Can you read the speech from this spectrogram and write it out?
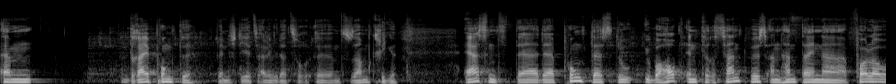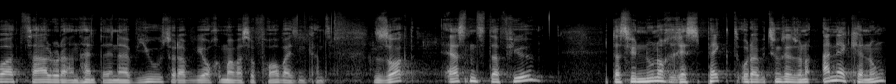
ähm, drei Punkte, wenn ich die jetzt alle wieder zu, äh, zusammenkriege. Erstens, der, der Punkt, dass du überhaupt interessant wirst anhand deiner Followerzahl oder anhand deiner Views oder wie auch immer, was du vorweisen kannst, sorgt erstens dafür, dass wir nur noch Respekt oder beziehungsweise so eine Anerkennung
